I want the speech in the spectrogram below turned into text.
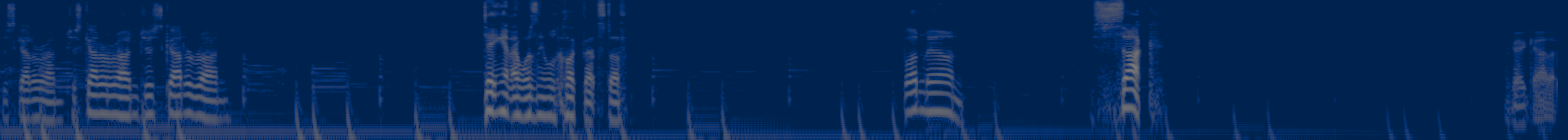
Just gotta run, just gotta run, just gotta run. Dang it, I wasn't able to collect that stuff. Blood Moon. You suck. Okay, got it.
